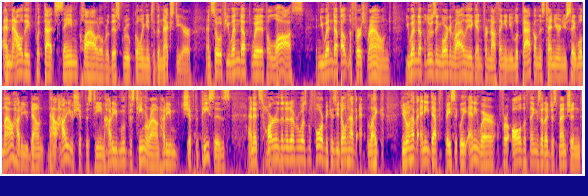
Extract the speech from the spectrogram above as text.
And now they've put that same cloud over this group going into the next year. And so if you end up with a loss and you end up out in the first round, you end up losing Morgan Rielly again for nothing, and you look back on this tenure and you say, well, now how do you down? Now how do you shift this team? How do you move this team around? How do you shift the pieces? And it's harder than it ever was before because you don't have like you don't have any depth basically anywhere for all the things that I just mentioned,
